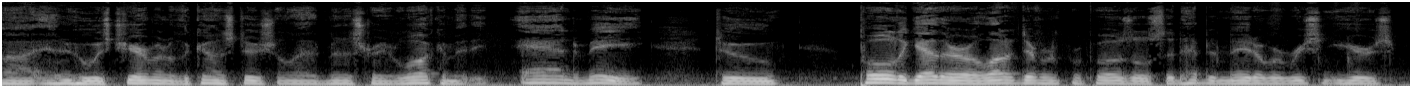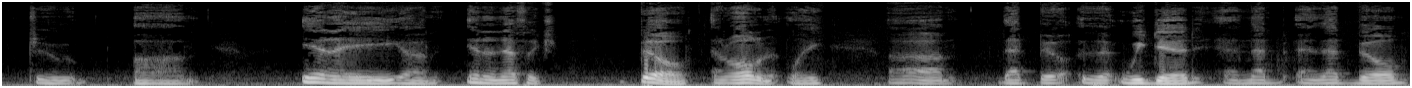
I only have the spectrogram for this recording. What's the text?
uh, and who was chairman of the Constitutional and Administrative Law Committee, and me to pull together a lot of different proposals that had been made over recent years to um, in a um, in an ethics bill, and ultimately um, that bill that we did, and that and that bill,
